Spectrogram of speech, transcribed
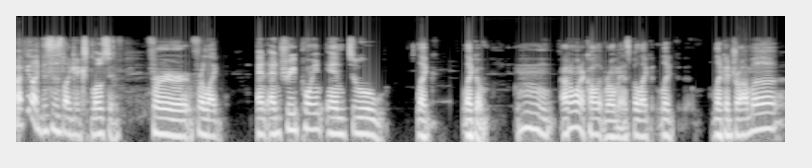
i feel like this is like explosive for for like an entry point into like like a hmm, don't want to call it romance but like like like a drama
